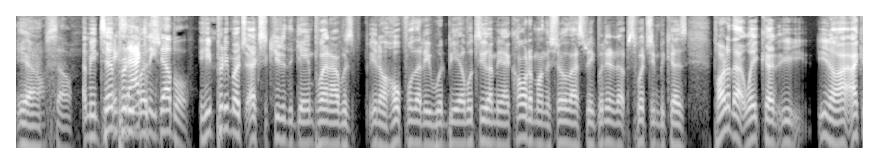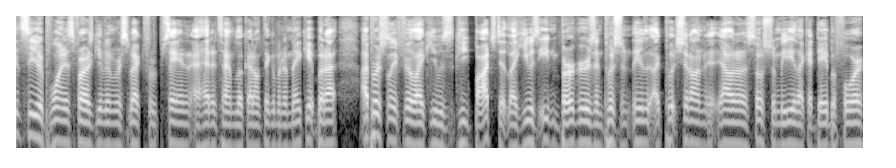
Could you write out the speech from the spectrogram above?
Yeah. know, so I mean, Tim pretty exactly much double. he pretty much executed the game plan. I was, you know, hopeful that he would be able to. I mean, I called him on the show last week, but ended up switching because part of that weight cut, you, you know, I, I can see your point as far as giving him respect for saying ahead of time, look, I don't think I'm going to make it. But I, I personally feel like he was he botched it. Like he was eating burgers and pushing. He, I put shit on out on his social media like a day before,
